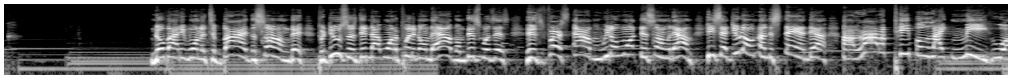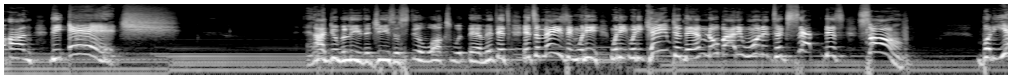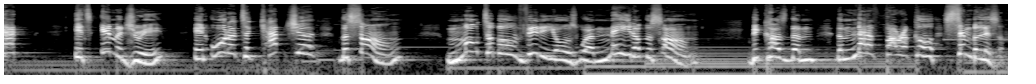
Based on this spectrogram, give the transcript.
Nobody wanted to buy the song. The producers did not want to put it on the album. This was his, his first album. We don't want this song on the album. He said, You don't understand. There are a lot of people like me who are on the edge. And I do believe that Jesus still walks with them. It, it's, it's amazing when he, when, he, when he came to them, nobody wanted to accept this song. But yet, its imagery in order to capture the song. Multiple videos were made of the song because the, the metaphorical symbolism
